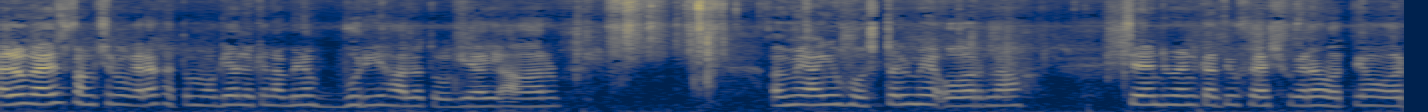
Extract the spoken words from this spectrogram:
हेलो गाइस फ़ंक्शन वगैरह ख़त्म हो गया, लेकिन अभी ना बुरी हालत हो गया यार। अब मैं आई हूँ हॉस्टल में और ना चेंज वेंज करती हूँ फ्रेश वगैरह होती हूँ और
